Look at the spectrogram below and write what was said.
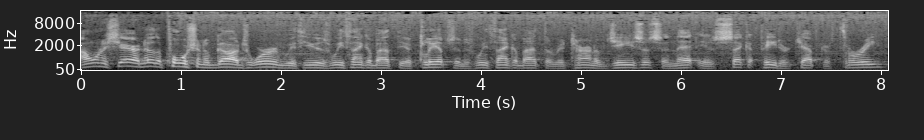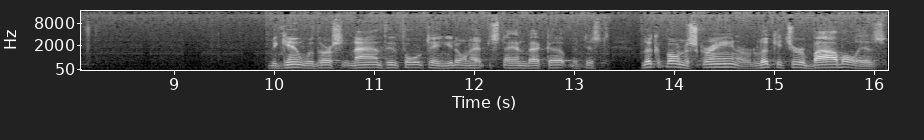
I want to share another portion of God's Word with you as we think about the eclipse and as we think about the return of Jesus, and that is 2 Peter chapter 3. Begin with verse 9 through 14. You don't have to stand back up, but just look up on the screen or look at your Bible as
